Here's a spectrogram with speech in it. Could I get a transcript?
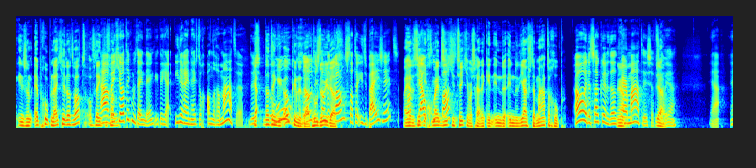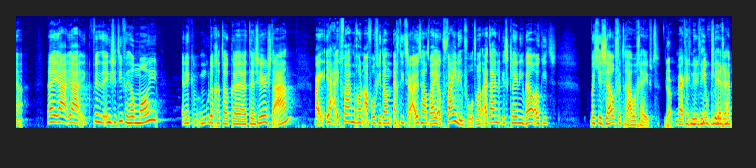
in zo'n appgroep, lijkt je dat wat? Of denk nou, je van, weet je wat ik meteen denk? Ik denk, ja, iedereen heeft toch andere maten? Dus Ja, dat denk ik hoe ook inderdaad. Hoe is doe je de dat? kans dat er iets bij zit Maar ja, dan zit je, maar dan zit je, zit je waarschijnlijk in, in, de, in de juiste matengroep. Oh, dat zou kunnen, dat het Ja. per maat is of Ja. zo, ja. Ja, ja. Nee, ja, ja, ik vind de initiatieven heel mooi. En ik moedig het ook eh, ten zeerste aan. Maar ja, ik vraag me gewoon af of je dan echt iets eruit haalt waar je ook fijn in voelt. Want uiteindelijk is kleding wel ook iets wat je zelfvertrouwen geeft. Ja. Merk ik nu ik nieuwe kleren heb.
